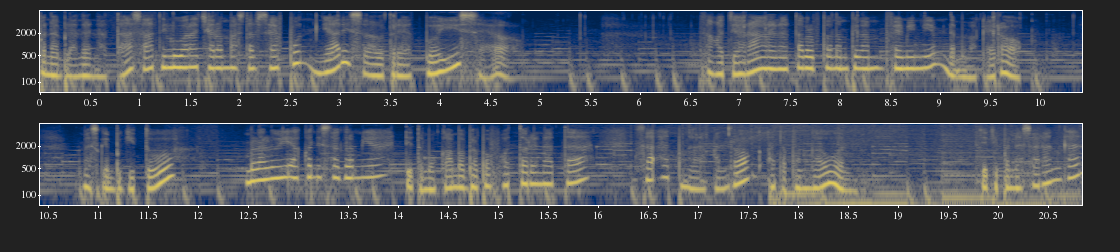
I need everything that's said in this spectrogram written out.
Penampilan Renata saat di luar acara MasterChef pun nyaris selalu terlihat boyish Sangat jarang Renata berpenampilan feminim dan memakai rok. Meski begitu, melalui akun Instagramnya ditemukan beberapa foto Renata saat mengenakan rok ataupun gaun. Jadi penasaran kan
